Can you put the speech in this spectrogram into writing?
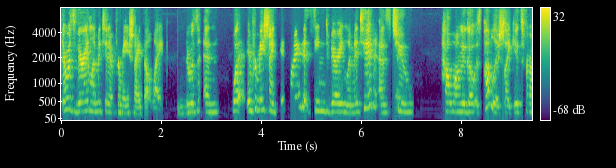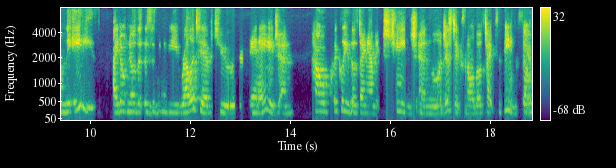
there was very limited information I felt like. Mm-hmm. There was and what information I did find it seemed very limited as to how long ago it was published. Like it's from the 80s I don't know that this is mm-hmm. going to be relative to this day and age and how quickly those dynamics change and logistics and all those types of things. So yeah.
